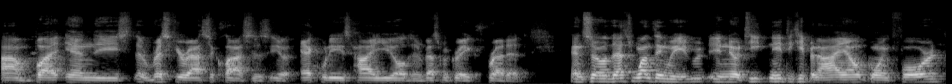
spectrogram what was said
um, but in the, the riskier asset classes, you know, equities, high yield, and investment grade credit. And so that's one thing we you know need to keep an eye out going forward.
